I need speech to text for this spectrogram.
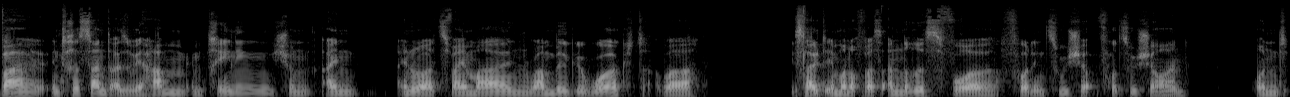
war interessant. Also wir haben im Training schon ein, ein oder zwei Mal einen Rumble geworkt, aber ist halt immer noch was anderes vor, vor den Zuschau vor Zuschauern. Und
